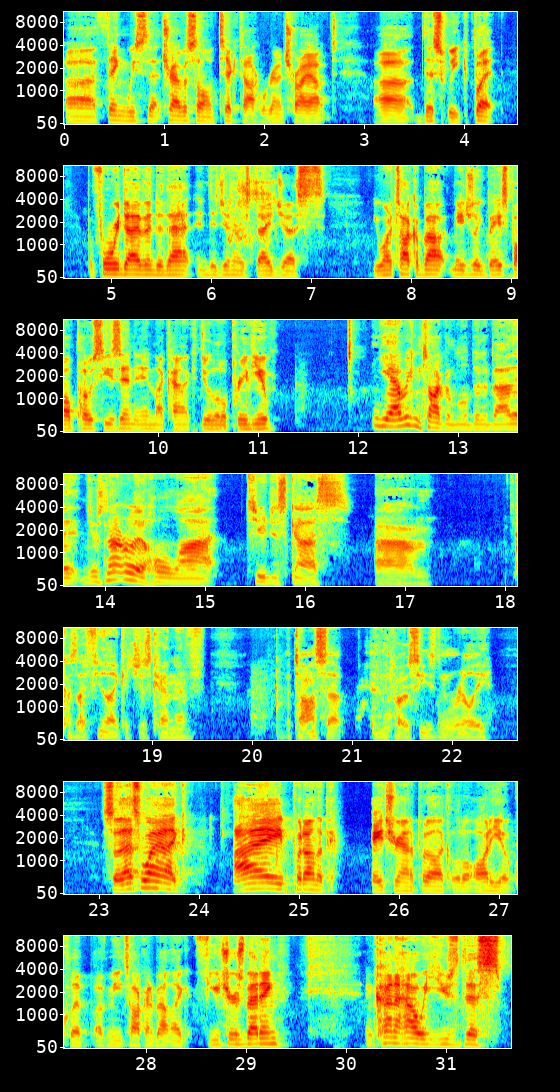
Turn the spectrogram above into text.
uh, thing we set Travis saw on TikTok. We're going to try out uh, this week. But before we dive into that and Degenerates Digest, you want to talk about Major League Baseball postseason and like kind of like do a little preview? Yeah, we can talk a little bit about it. There's not really a whole lot to discuss um, because I feel like it's just kind of a toss up in the postseason, really. So that's why, like, I put on the Patreon to put out like a little audio clip of me talking about like futures betting and kind of how we use this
